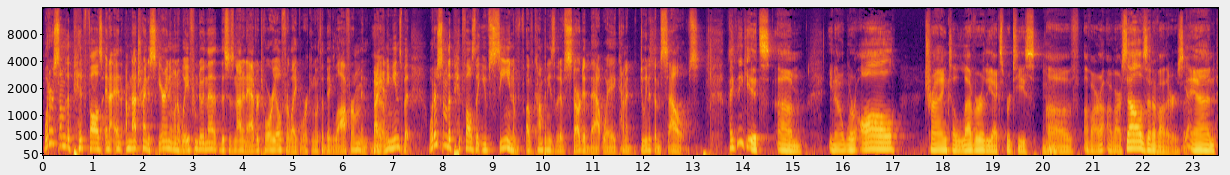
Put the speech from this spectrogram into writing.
What are some of the pitfalls? And, I, and I'm not trying to scare anyone away from doing that. This is not an advertorial for like working with a big law firm and by Yeah. any means, but what are some of the pitfalls that you've seen of, of companies that have started that way, kind of doing it themselves? I think it's, um, you know, we're all trying to lever the expertise of of our of ourselves and of others. Yeah. And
